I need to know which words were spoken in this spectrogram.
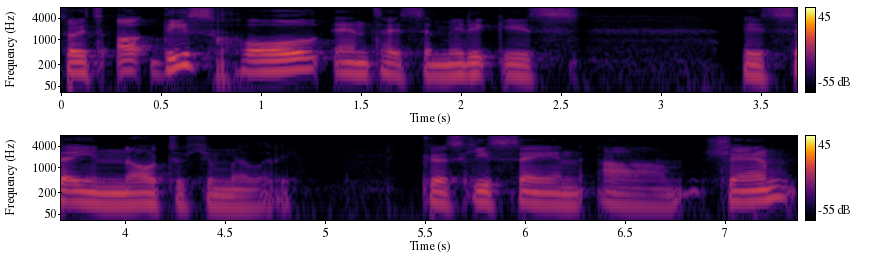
So it's all, this whole anti-Semitic is is saying no to humility because he's saying, um, Shem,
